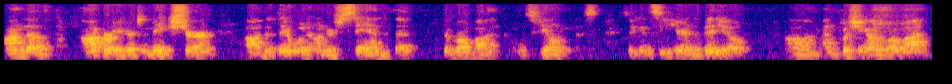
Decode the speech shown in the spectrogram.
on the operator to make sure uh, that they would understand that the robot was feeling this. So you can see here in the video, um, I'm pushing on the robot,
